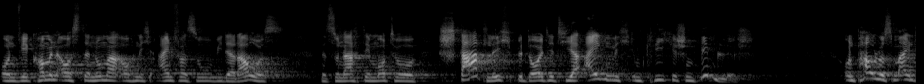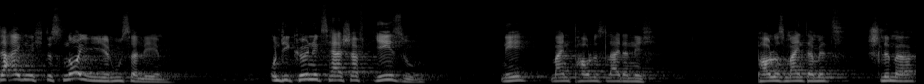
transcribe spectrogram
Und wir kommen aus der Nummer auch nicht einfach so wieder raus. Das so nach dem Motto, staatlich bedeutet hier eigentlich im Griechischen himmlisch. Und Paulus meinte eigentlich das neue Jerusalem und die Königsherrschaft Jesu. Nee, meint Paulus leider nicht. Paulus meint damit schlimmer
